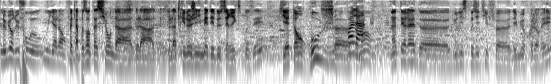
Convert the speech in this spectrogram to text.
le- mur du fond où il y a là, en fait la présentation de la, de la, de la trilogie, mais des deux séries exposées, qui est en rouge. euh, Voilà. L'intérêt du dispositif euh, des murs colorés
